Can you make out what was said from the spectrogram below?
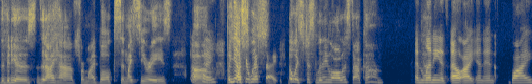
the videos that I have for my books and my series. Okay. Um, but yeah, What's your switch. website? Oh, it's just linnylawless.com. And yeah. Linny is L I N N Y.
